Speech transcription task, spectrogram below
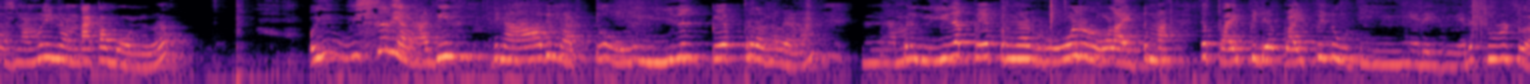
ഫ്രണ്ട്സ് നമ്മൾ ഇന്ന് ഉണ്ടാക്കാൻ പോകുന്നത് ഒരു വിസറിയാണ് അതിൽ ഇതിനാദ്യം മട്ട് ഒരു നീല പേപ്പർ എന്ന് വേണം. നമ്മൾ നീല പേപ്പർ ഇങ്ങനെ റോൾ റോളായിട്ട് മറ്റേ പൈപ്പിലെ പൈപ്പിന്റെ കൂട്ടി ഇങ്ങനെ ഇങ്ങനെ ചുരുട്ടുക.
